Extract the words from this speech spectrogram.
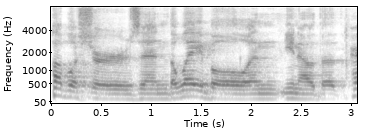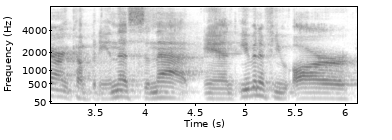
publishers and the label and you know the, the parent company and this and that and even if you are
